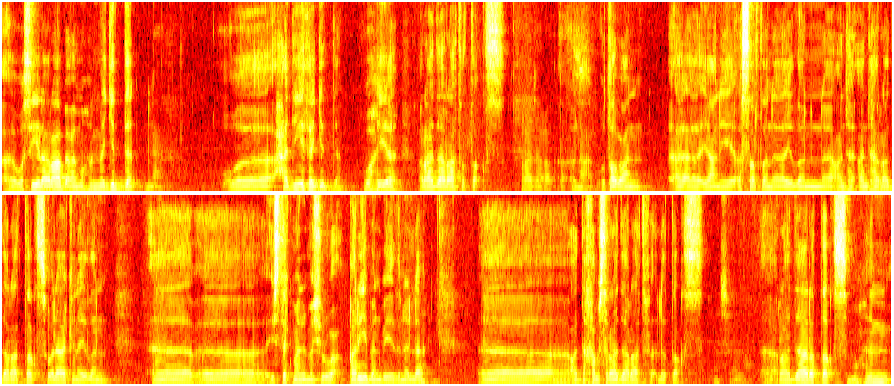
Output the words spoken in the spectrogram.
آه، وسيلة رابعة مهمة جدا. نعم. وحديثة جدا وهي رادارات الطقس. رادارات طقس. نعم. وطبعا آه، يعني السلطنه أيضا عندها عندها رادارات طقس ولكن أيضا آه، آه، يستكمل المشروع قريبا بإذن الله. آه، عندنا خمس رادارات للطقس. ما شاء الله. رادار الطقس مهم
